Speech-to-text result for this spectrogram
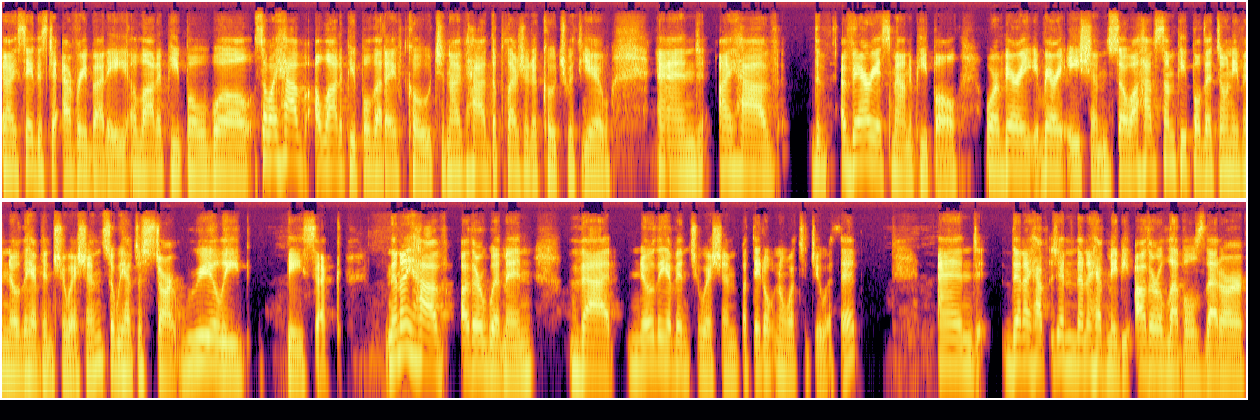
I say this to everybody. A lot of people will. So I have a lot of people that I've coached, and I've had the pleasure to coach with you. And I have the, a various amount of people or very variation. So I'll have some people that don't even know they have intuition. So we have to start really basic. And then I have other women that know they have intuition, but they don't know what to do with it. And then I have, and then I have maybe other levels that are,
